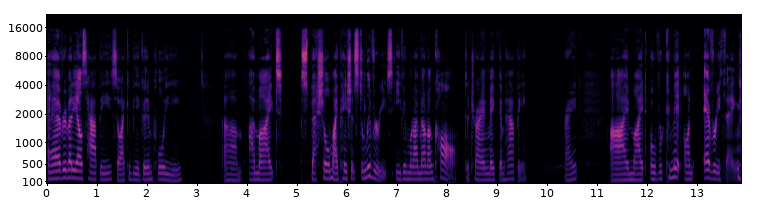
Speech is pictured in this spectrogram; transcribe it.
everybody else happy so I can be a good employee. Um, I might special my patients' deliveries even when I'm not on call to try and make them happy, right? I might overcommit on everything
